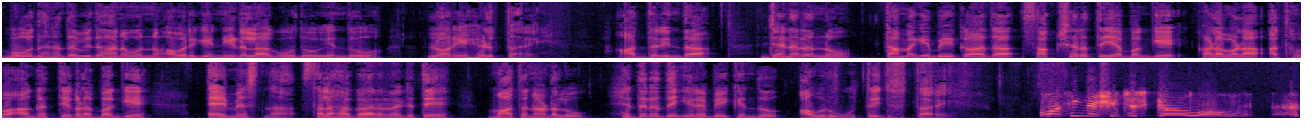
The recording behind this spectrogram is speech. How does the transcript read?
ಬೋಧನದ ವಿಧಾನವನ್ನು ಅವರಿಗೆ ನೀಡಲಾಗುವುದು ಎಂದು ಲಾರೆ ಹೇಳುತ್ತಾರೆ ಆದ್ದರಿಂದ ಜನರನ್ನು ತಮಗೆ ಬೇಕಾದ ಸಾಕ್ಷರತೆಯ ಬಗ್ಗೆ ಕಳವಳ ಅಥವಾ ಅಗತ್ಯಗಳ ಬಗ್ಗೆ ಎಂಎಸ್ನ ಸಲಹೆಗಾರರ ಜೊತೆ ಮಾತನಾಡಲು ಹೆದರದೆ ಇರಬೇಕೆಂದು ಅವರು ಉತ್ತೇಜಿಸುತ್ತಾರೆ Well, I think they should just go along, uh,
